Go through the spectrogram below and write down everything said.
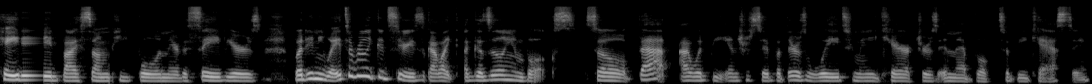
hated by some people and they're the saviors. But anyway, it's a really good series. It's got like a gazillion books. So that I would be interested, but there's way too many characters in that book to be casting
